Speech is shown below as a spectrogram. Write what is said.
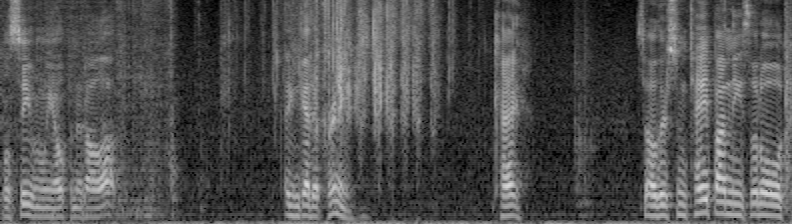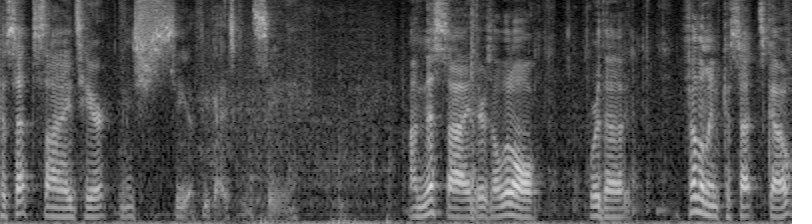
we'll see when we open it all up and get it printing. Okay. So there's some tape on these little cassette sides here. Let me see if you guys can see. On this side, there's a little where the filament cassettes go.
